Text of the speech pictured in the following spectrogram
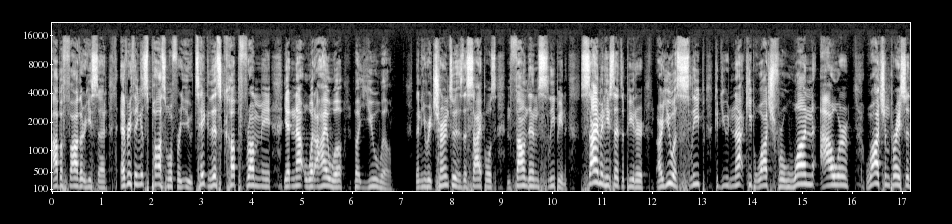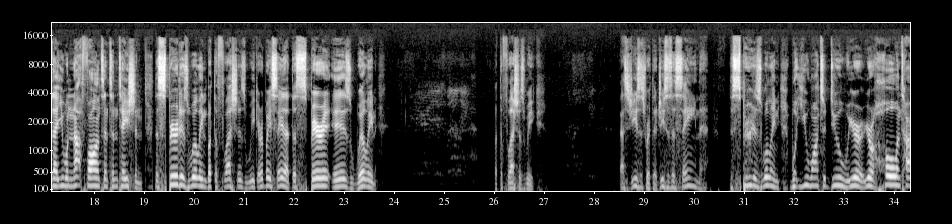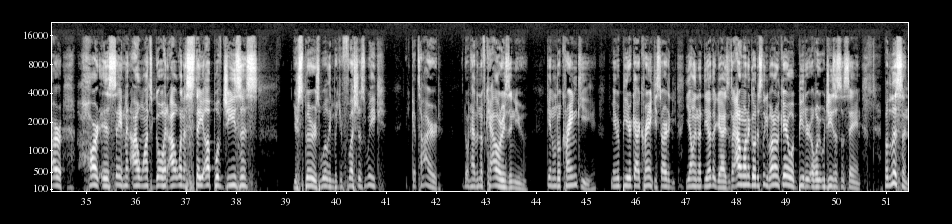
Abba, Father, he said, everything is possible for you. Take this cup from me, yet not what I will, but you will. Then he returned to his disciples and found them sleeping. Simon, he said to Peter, Are you asleep? Could you not keep watch for one hour? Watch and pray so that you will not fall into temptation. The spirit is willing, but the flesh is weak. Everybody say that. The spirit is willing, but the flesh is weak. That's Jesus right there. Jesus is saying that. The spirit is willing. What you want to do, your, your whole entire heart is saying, Man, I want to go ahead. I want to stay up with Jesus. Your spirit is willing, but your flesh is weak. You get tired. You don't have enough calories in you. Getting a little cranky. Maybe Peter got cranky, started yelling at the other guys. He's like, I don't want to go to sleep. I don't care what Peter or what Jesus is saying. But listen,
